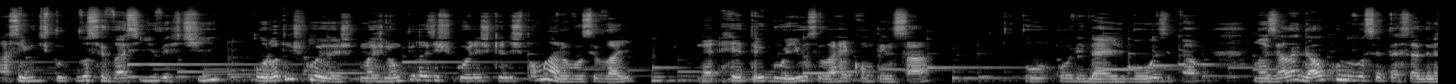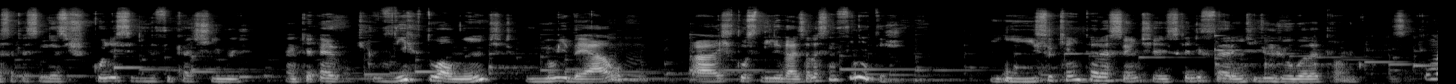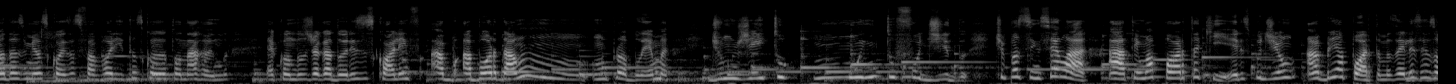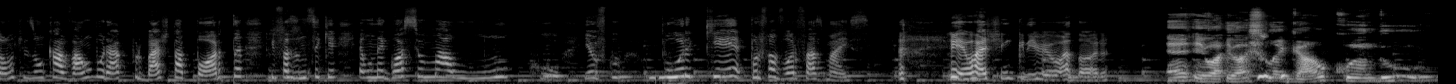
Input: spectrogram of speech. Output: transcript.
Assim, tipo, você vai se divertir por outras coisas, mas não pelas escolhas que eles tomaram. Você vai né, retribuir, você vai recompensar por, por ideias boas e tal. Mas é legal quando você percebe nessa questão das escolhas significativas. né, que é, tipo, virtualmente, tipo, no ideal, Uhum. as possibilidades elas são infinitas. E isso que é interessante, é isso que é diferente de um jogo eletrônico. Uma das minhas coisas favoritas quando eu tô narrando é quando os jogadores escolhem ab- abordar um, um problema de um jeito muito fodido. Tipo assim, sei lá, ah, tem uma porta aqui. Eles podiam abrir a porta, mas aí eles resolvem que eles vão cavar um buraco por baixo da porta e fazer não sei o quê. É um negócio maluco. E eu fico, por quê? Por favor, faz mais. eu acho incrível, eu adoro. É, eu, eu acho legal quando.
